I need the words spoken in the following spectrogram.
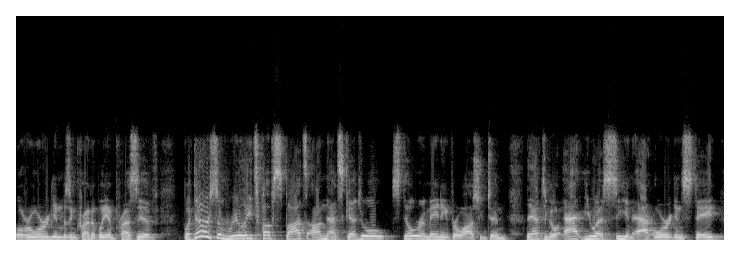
over Oregon was incredibly impressive. But there are some really tough spots on that schedule still remaining for Washington. They have to go at USC and at Oregon State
